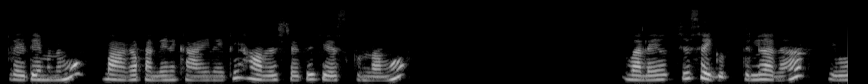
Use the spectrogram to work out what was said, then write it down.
ఇప్పుడైతే మనము బాగా పండిన కాయనైతే హార్వెస్ట్ అయితే చేసుకుందాము. వలే వచ్చేసి గుత్తులు అలా. ఇవో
